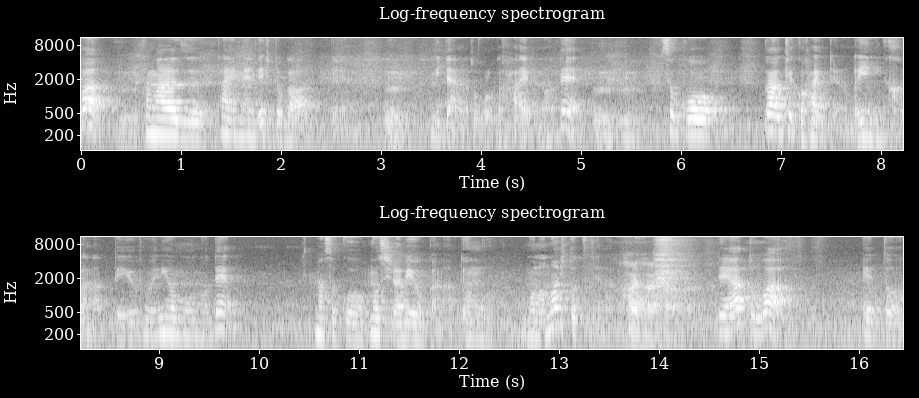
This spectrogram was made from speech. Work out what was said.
はうん。必ず対面で人が会ってうん。みたいなところが入るのでうんうん。そこが結構入ってるのがユニークかなっていうふうに思うので、まあ、そこも調べようかなって思うものの一つになる。はいはいはいはい。であとは、えっと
